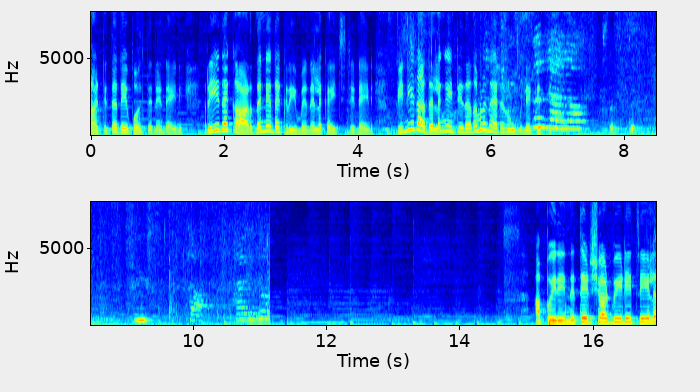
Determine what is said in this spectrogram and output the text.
നാട്ടിലത്തെ അതേപോലെ തന്നെ ഉണ്ടായിന്. റീ ഇതാ കാർ തന്നെ ഇതാ ക്രീമിന്റെ എല്ലാം കഴിച്ചിട്ടുണ്ടായിന്. പിന്നെ ഇത് അതെല്ലാം കഴിഞ്ഞിട്ട് ഇതാ നമ്മൾ നേരെ റൂമിലേക്ക് എത്തി. അപ്പോൾ ഇത് ഇന്നത്തെ ഒരു ഷോർട്ട് വീഡിയോ ഇത്രയുള്ളൂ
